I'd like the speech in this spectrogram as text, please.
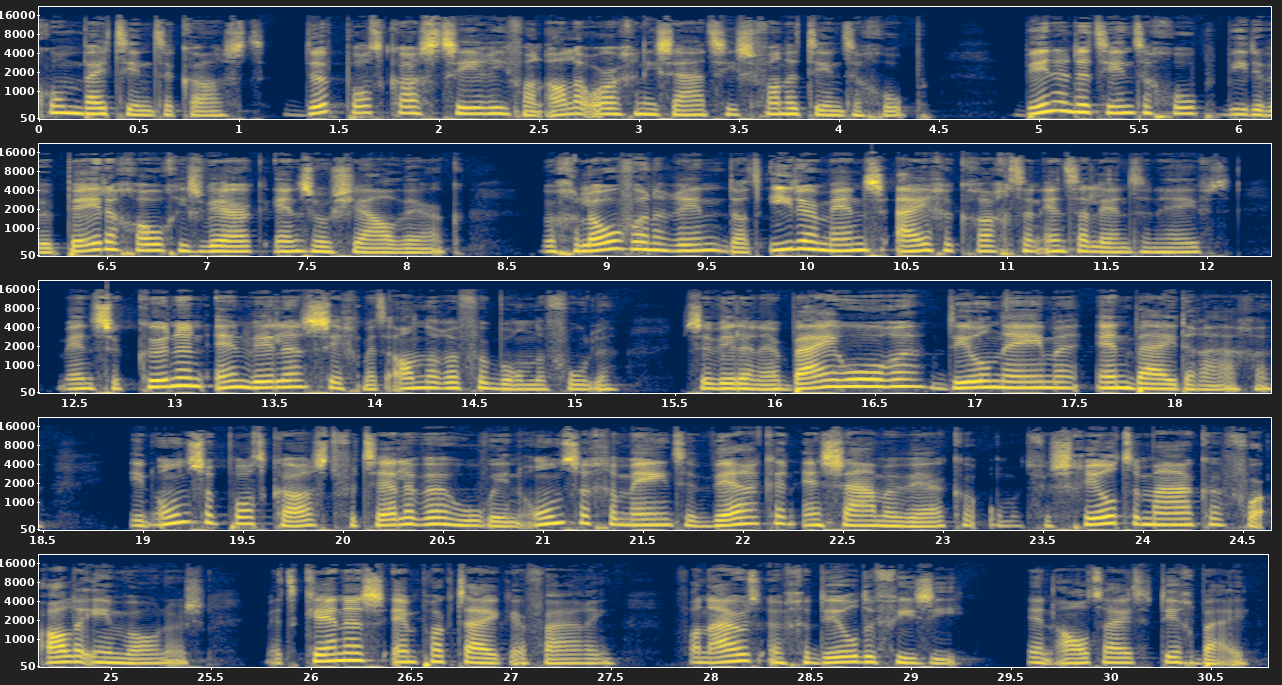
Welkom bij Tintenkast, de podcastserie van alle organisaties van de Tintengroep. Binnen de Tintengroep bieden we pedagogisch werk en sociaal werk. We geloven erin dat ieder mens eigen krachten en talenten heeft. Mensen kunnen en willen zich met anderen verbonden voelen. Ze willen erbij horen, deelnemen en bijdragen. In onze podcast vertellen we hoe we in onze gemeente werken en samenwerken om het verschil te maken voor alle inwoners, met kennis en praktijkervaring, vanuit een gedeelde visie en altijd dichtbij.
